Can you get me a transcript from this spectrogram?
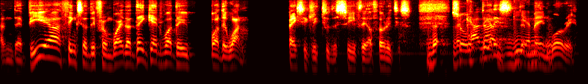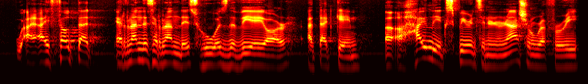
and the VAR thinks a different way, that they get what they what they want, basically to deceive the authorities. The, the so that is the main worry. I, I, felt that Hernandez Hernandez, who was the VAR at that game, a, a highly experienced and international referee,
